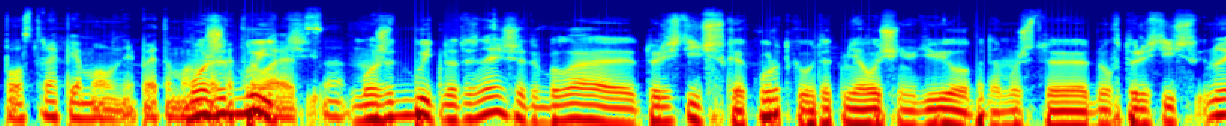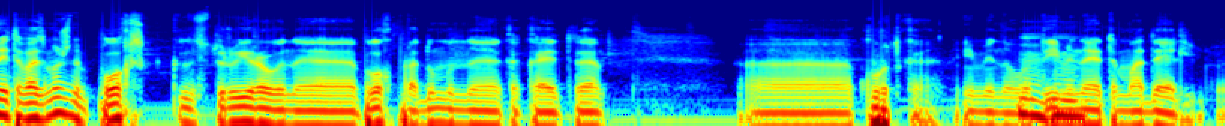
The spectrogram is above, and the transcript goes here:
по стропе молнии, поэтому Может быть, отрывается. может быть, но ты знаешь, это была туристическая куртка, вот это меня очень удивило, потому что, ну, в туристической, ну, это, возможно, плохо сконструированная, плохо продуманная какая-то э, куртка, именно вот, Мгм. именно эта модель, Э,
